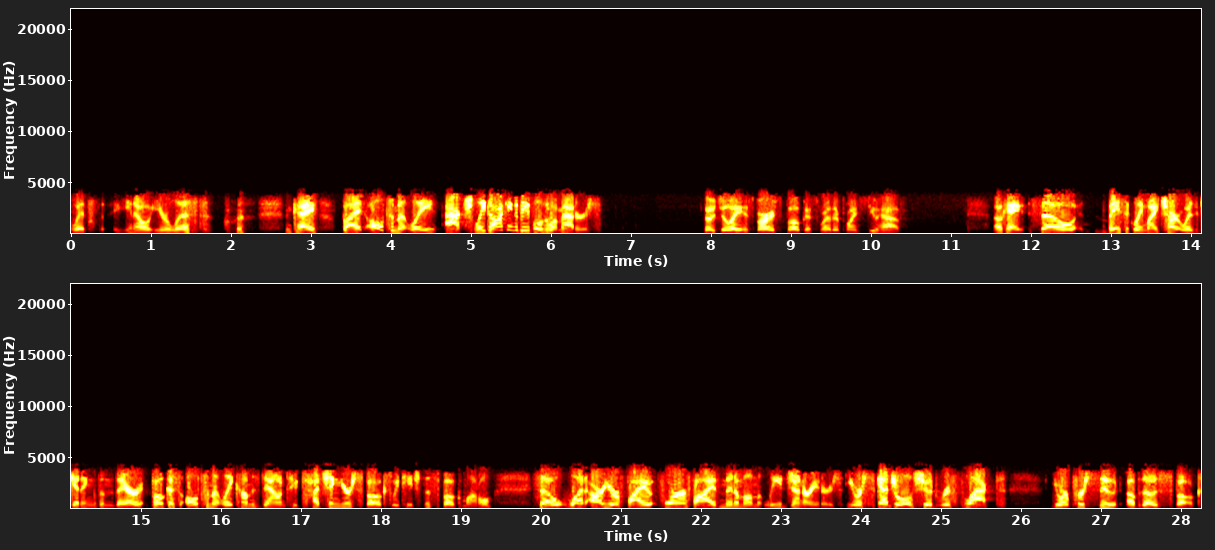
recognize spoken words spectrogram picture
with, you know, your list. okay, but ultimately, actually talking to people is what matters. So, Julie, as far as focus, what other points do you have? Okay, so basically my chart was getting them there. Focus ultimately comes down to touching your spokes. We teach the spoke model. So, what are your five, four or five minimum lead generators? Your schedule should reflect your pursuit of those spokes.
